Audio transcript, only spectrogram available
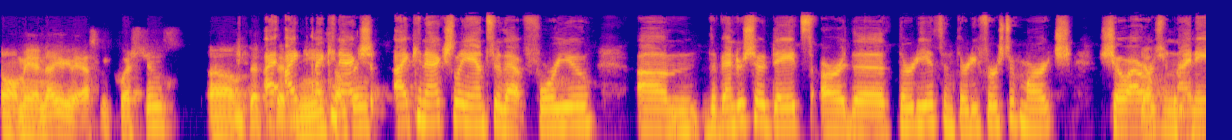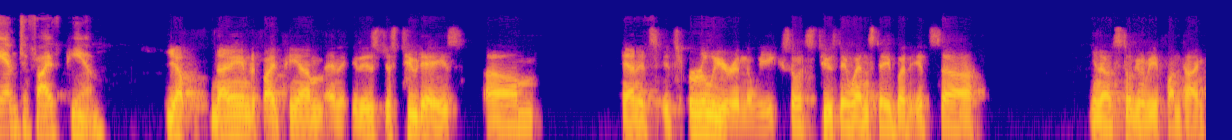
Oh man, now you're going to ask me questions. Um, that, that I, I, I can actually I can actually answer that for you. Um, the vendor show dates are the 30th and 31st of March. Show hours yep. are 9 a.m. to 5 p.m. Yep, 9 a.m. to 5 p.m. And it is just two days. Um, and it's it's earlier in the week, so it's Tuesday, Wednesday, but it's uh, you know, it's still going to be a fun time.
